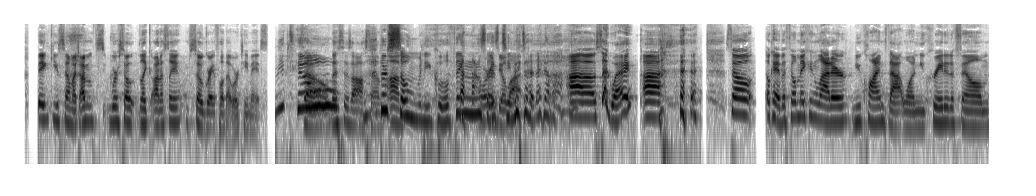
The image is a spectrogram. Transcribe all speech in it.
Thank you so much. I'm we're so like honestly, I'm so grateful that we're teammates. Me too. So this is awesome. There's Um, so many cool things we're as do a lot. teammates. I know. uh, segue. Uh, so, okay, the filmmaking ladder, you climbed that one. You created a film.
